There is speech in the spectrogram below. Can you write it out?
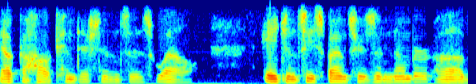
alcohol conditions as well. Agency sponsors a number of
